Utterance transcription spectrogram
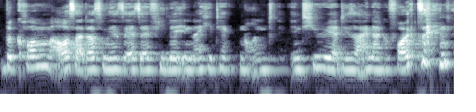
bekommen, außer dass mir sehr, sehr viele Innenarchitekten und Interior Designer gefolgt sind.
